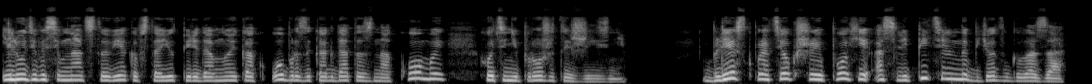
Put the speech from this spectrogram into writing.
и люди XVIII века встают передо мной как образы когда-то знакомой, хоть и не прожитой жизни. Блеск протекшей эпохи ослепительно бьет в глаза.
